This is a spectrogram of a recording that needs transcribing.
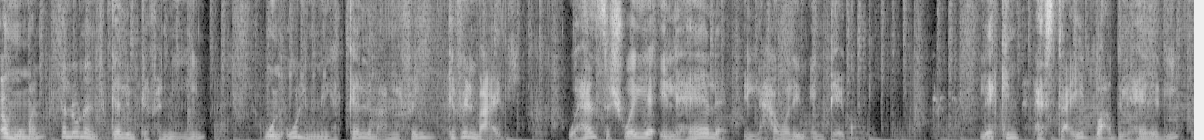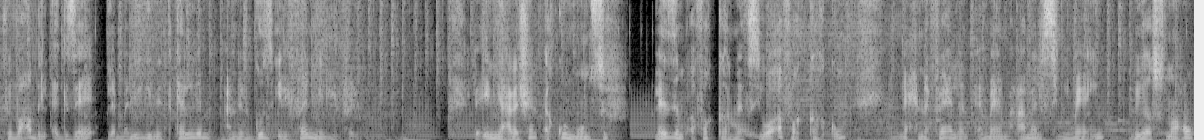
عموما خلونا نتكلم كفنيين ونقول إني هتكلم عن الفيلم كفيلم عادي وهنسى شوية الهالة اللي حوالين إنتاجه. لكن هستعيد بعض الهالة دي في بعض الأجزاء لما نيجي نتكلم عن الجزء الفني للفيلم. لأني علشان أكون منصف لازم أفكر نفسي وأفكركم إن إحنا فعلا أمام عمل سينمائي بيصنعه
